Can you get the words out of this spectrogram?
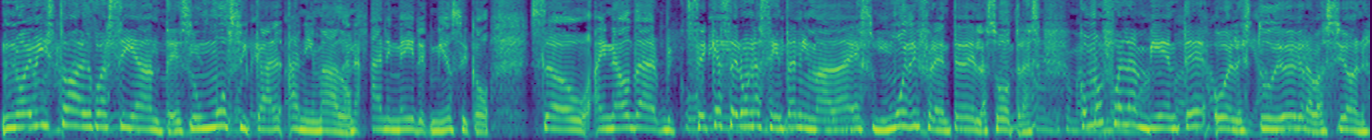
no he visto algo así antes, un musical animado. An animated musical. So I know that sé que hacer una cinta animada es muy diferente de las otras. ¿Cómo fue el ambiente o el estudio de grabación?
